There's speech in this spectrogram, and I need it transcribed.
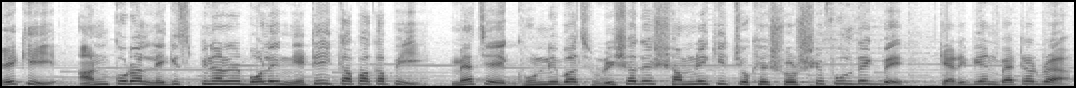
একই আনকোরা লেগ স্পিনারের বলে নেটেই কাপাকাপি? ম্যাচে ঘূর্ণিবাজ ঋষাদের সামনে কি চোখে সর্ষে ফুল দেখবে ক্যারিবিয়ান ব্যাটাররা?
